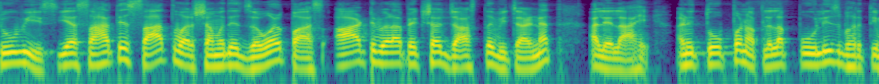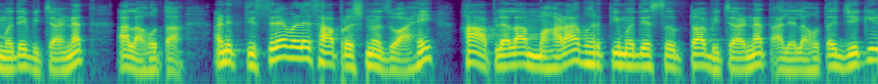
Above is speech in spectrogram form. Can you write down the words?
चोवीस या सहा ते सात वर्षामध्ये जवळपास आठ वेळापेक्षा जास्त विचारण्यात आलेला आहे आणि तो पण आपल्याला पोलीस भरतीमध्ये विचारण्यात आला होता. आणि तिसऱ्या वेळेस हा प्रश्न जो आहे हा आपल्याला म्हाडा भरतीमध्ये सुद्धा विचारण्यात आलेला होता जे की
